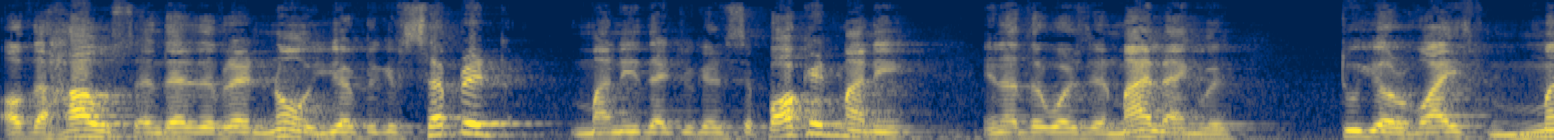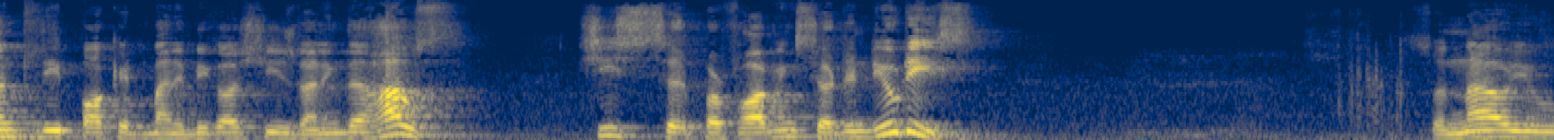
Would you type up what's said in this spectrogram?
of the house and there is a rent. No, you have to give separate money that you can say pocket money, in other words, in my language, to your wife's monthly pocket money because she is running the house. She's performing certain duties. So now you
